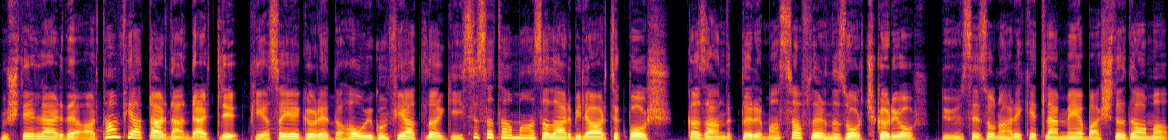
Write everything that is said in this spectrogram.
müşteriler de artan fiyatlardan dertli. Piyasaya göre daha uygun fiyatla giysi satan mağazalar bile artık boş. Kazandıkları masraflarını zor çıkarıyor. Düğün sezonu hareketlenmeye başladı ama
